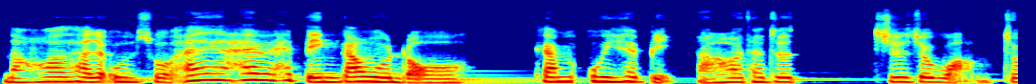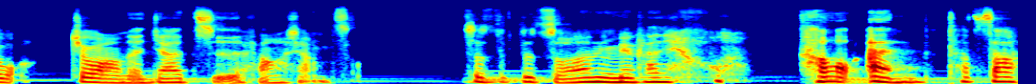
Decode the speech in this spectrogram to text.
然后他就问说，哎，还有还饼干我楼，刚问一饼，然后他就就就往就往就往人家指的方向走，走走走走到里面发现哇。超暗的，他知道，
